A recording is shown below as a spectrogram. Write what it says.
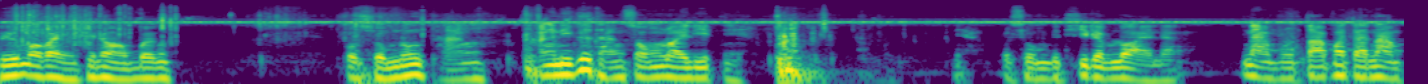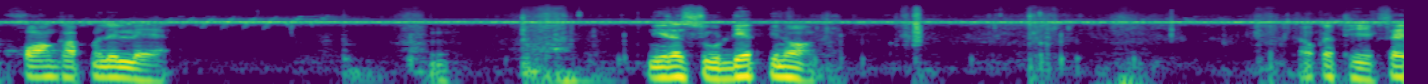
ลืมเอาไปพี่น้องเบิ้งผสมลงถังถังนี้คือถังสองร้อยลิตรเนี่ยเนี่ยผสมไปที่เรียบร้อยแล้วน้ำผมตามมาแต่น้ำคลองครับมันเลยแหละนี่ละสูตรเด็ดพี่น้องเอากระเทกใส่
